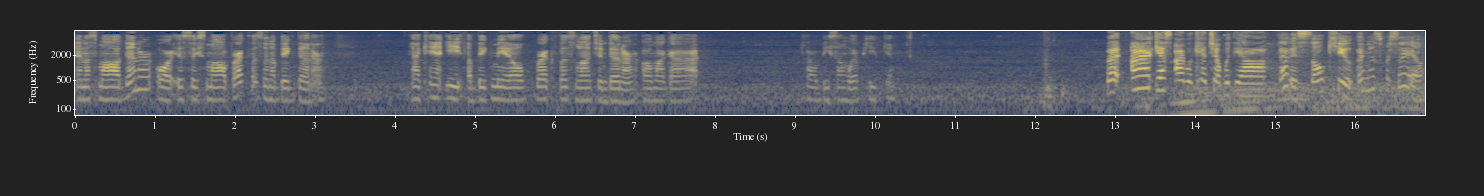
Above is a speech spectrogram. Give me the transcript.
and a small dinner, or it's a small breakfast and a big dinner. I can't eat a big meal, breakfast, lunch, and dinner. Oh my God. I would be somewhere puking. But I guess I will catch up with y'all. That is so cute. And it's for sale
